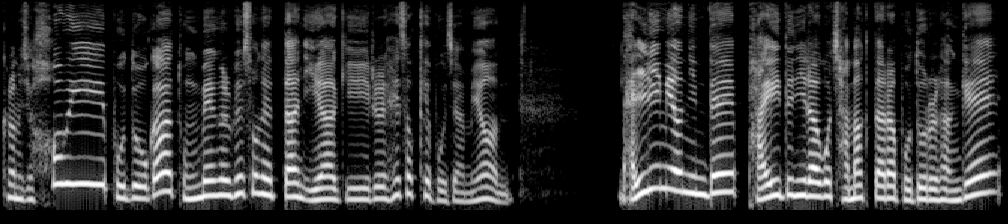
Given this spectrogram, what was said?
그럼 이제 허위 보도가 동맹을 훼손했다는 이야기를 해석해 보자면 날리면인데 바이든이라고 자막 따라 보도를 한 게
